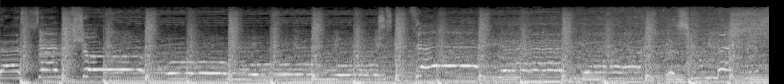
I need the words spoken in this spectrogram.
Yeah, yeah, yeah. Cause you make me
